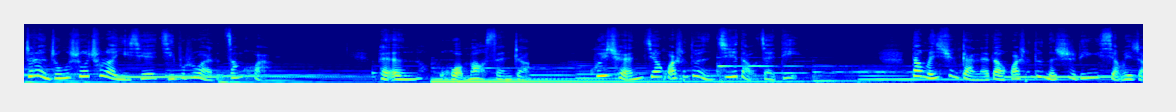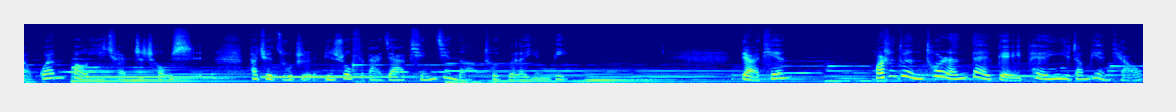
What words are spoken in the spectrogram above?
争论中说出了一些极不入耳的脏话。佩恩火冒三丈，挥拳将华盛顿击倒在地。当闻讯赶来的华盛顿的士兵想为长官报一拳之仇时，他却阻止并说服大家平静地退回了营地。第二天，华盛顿托人带给佩恩一张便条，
